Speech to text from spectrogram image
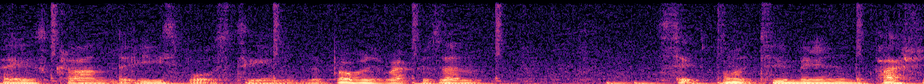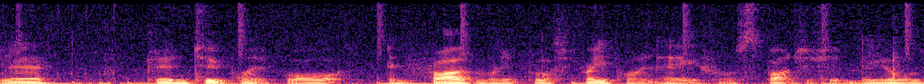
FaZe Clan the esports team. The brothers represent 6.2 million in the past year, including 2.4 in prize money plus 3.8 from sponsorship deals.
